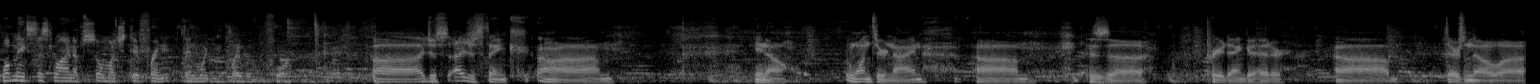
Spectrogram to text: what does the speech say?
What makes this lineup so much different than what you played with before? Uh, I just I just think um, you know one through nine um, is a pretty dang good hitter. Um, there's no uh,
